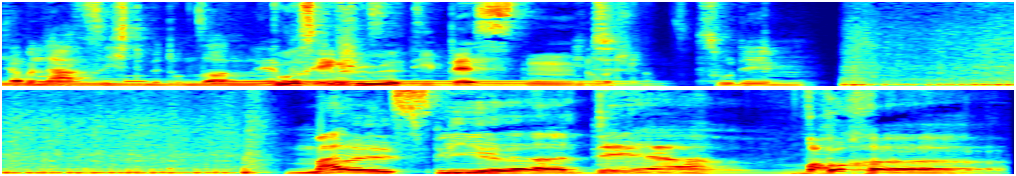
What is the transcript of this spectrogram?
Ich habe Nachsicht mit unserem Er Durstgefühl die besten Deutschlands. zu dem Malzbier der Woche.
